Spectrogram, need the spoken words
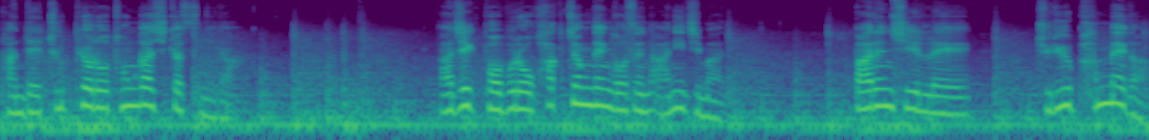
반대 2표로 통과시켰습니다. 아직 법으로 확정된 것은 아니지만 빠른 시일 내에 주류 판매가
